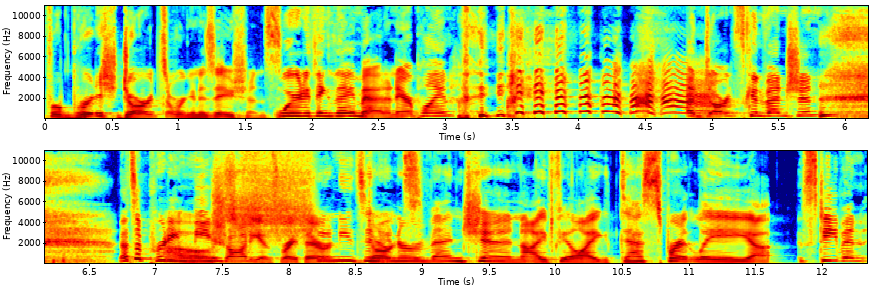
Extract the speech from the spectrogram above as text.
for British darts organizations. Where do you think they met? An airplane? a darts convention? That's a pretty niche audience right there. Oh, She needs Darts. an intervention. I feel like desperately. Steven,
